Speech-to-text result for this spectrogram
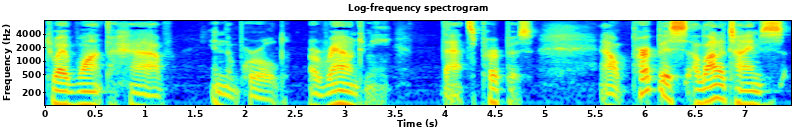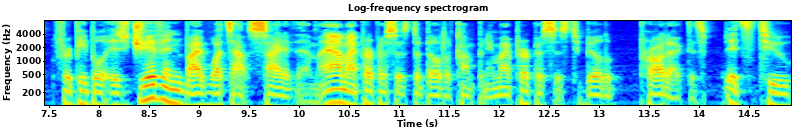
do I want to have in the world around me? That's purpose. Now, purpose, a lot of times for people, is driven by what's outside of them. Ah, my purpose is to build a company. My purpose is to build a product. It's it's to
